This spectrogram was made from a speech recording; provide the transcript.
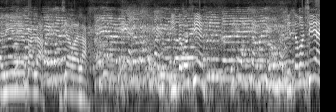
आणि ह्यो एक आला जेवायला. इथं बसी. ये इथं बस. ये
